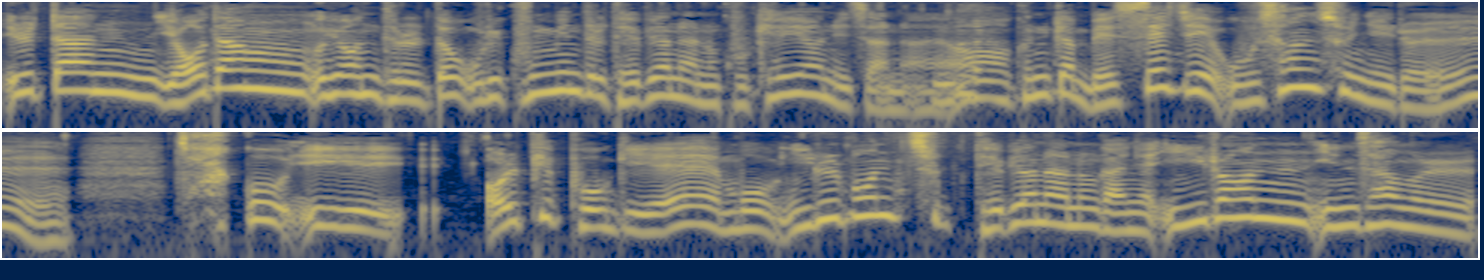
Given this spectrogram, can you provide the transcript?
일단 여당 의원들도 우리 국민들 대변하는 국회의원이잖아요. 그러니까 메시지의 우선순위를 자꾸 이 얼핏 보기에 뭐 일본 측 대변하는 거 아니야 이런 인상을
